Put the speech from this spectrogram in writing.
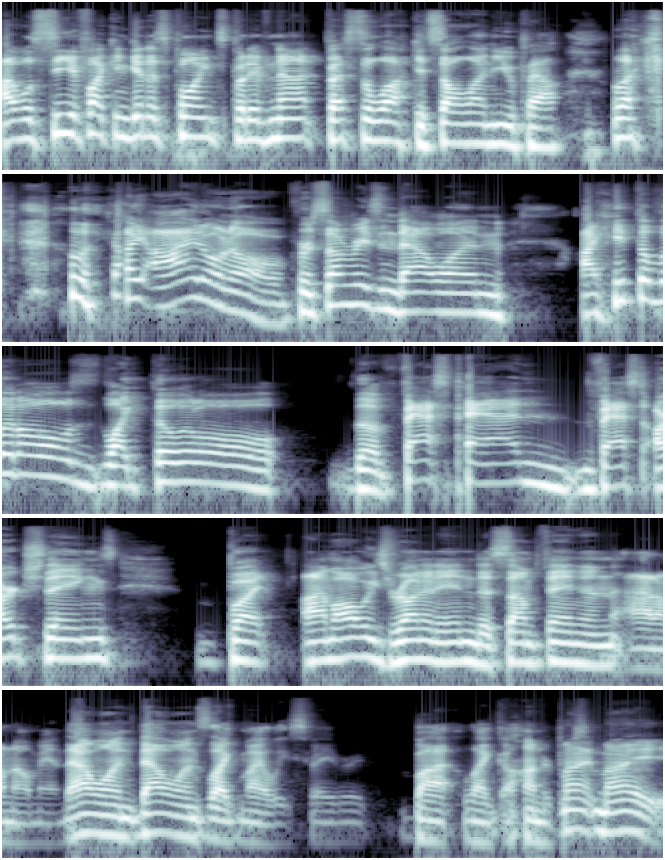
i will see if i can get us points but if not best of luck. It's all on you pal. Like, like i i don't know. For some reason that one i hit the little like the little the fast pad fast arch things but i'm always running into something and i don't know man. That one that one's like my least favorite but like a hundred My my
